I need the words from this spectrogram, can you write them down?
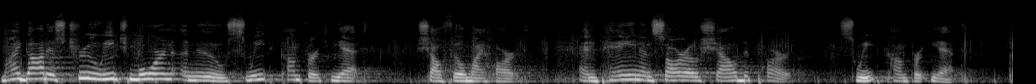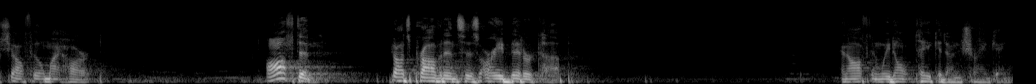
My God is true, each morn anew, sweet comfort yet shall fill my heart, and pain and sorrow shall depart, sweet comfort yet shall fill my heart. Often, God's providences are a bitter cup, and often we don't take it unshrinking.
